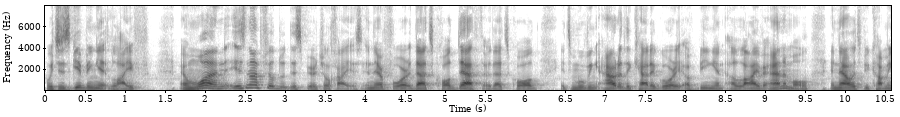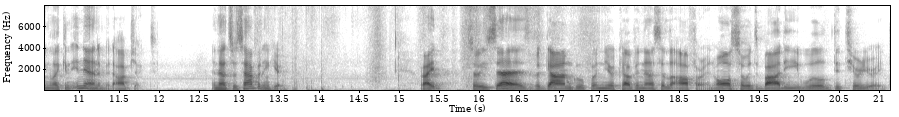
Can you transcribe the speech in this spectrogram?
which is giving it life, and one is not filled with the spiritual chayas, and therefore that's called death, or that's called it's moving out of the category of being an alive animal, and now it's becoming like an inanimate object, and that's what's happening here, right? So he says, "V'gam gufa near la'afar," and also its body will deteriorate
